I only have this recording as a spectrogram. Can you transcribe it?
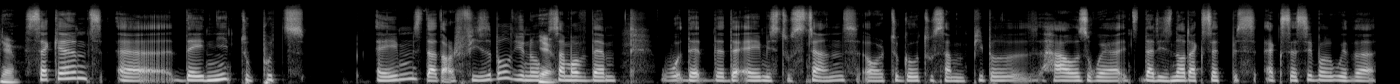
Yeah. Second, uh, they need to put aims that are feasible. You know, Yeah. some of them, w- the, the, the aim is to stand or to go to some people's house where it's, that is not access, accessible with a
